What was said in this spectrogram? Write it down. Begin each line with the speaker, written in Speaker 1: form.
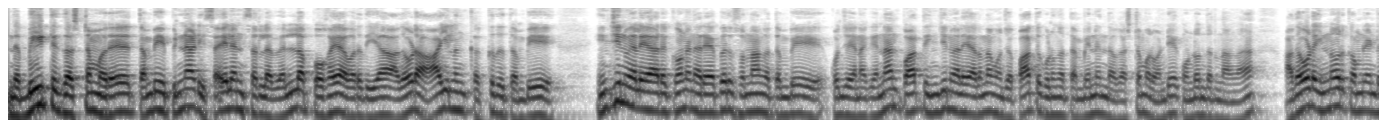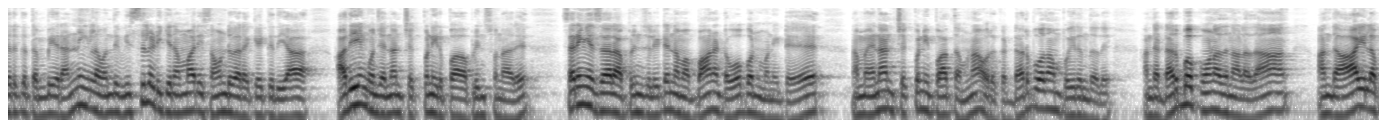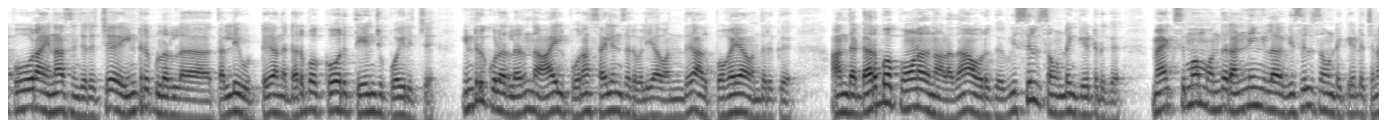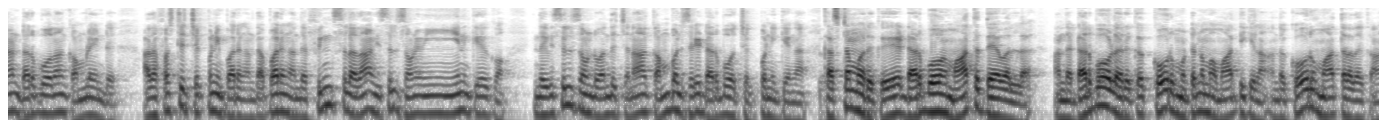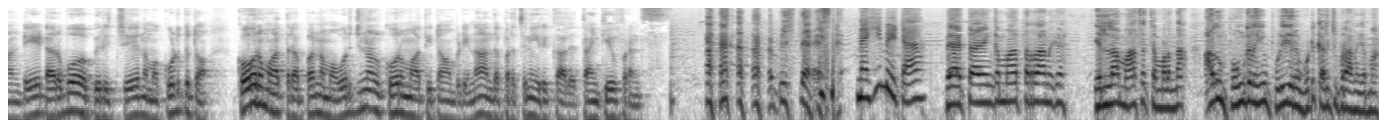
Speaker 1: இந்த beat customer தம்பி பின்னாடி சைலன்சரில் வெள்ளை புகையா வருதியா? அதோட ஆயிலும் கக்குது தம்பி. இன்ஜின் வேலையாக இருக்கும்னு நிறைய பேர் சொன்னாங்க தம்பி. கொஞ்சம் எனக்கு என்னன்னு பார்த்து இன்ஜின் வேலையாக இருந்தால் கொஞ்சம் பார்த்து கொடுங்க தம்பின்னு இந்த கஸ்டமர் வண்டியை கொண்டு வந்திருந்தாங்க. அதோட இன்னொரு கம்ப்ளைண்ட் இருக்குது தம்பி. ரன்னிங்கில் வந்து விசில் அடிக்கிற மாதிரி சவுண்டு வேறு கேட்குதியா அதையும் கொஞ்சம் என்னன்னு செக் பண்ணியிருப்பா அப்படின்னு சொன்னார். சரிங்க சார் அப்படின்னு சொல்லிட்டு நம்ம பானட்டை ஓப்பன் பண்ணிவிட்டு நம்ம என்னன்னு செக் பண்ணி பார்த்தோம்னா அவருக்கு டர்போ தான் போயிருந்தது. அந்த டர்போ போனதுனால தான் அந்த ஆயிலை பூரா என்ன செஞ்சிருச்சு? இன்டர்கூலரில் தள்ளி விட்டு அந்த டர்போ கோர் தேஞ்சு போயிருச்சு. இன்டர்கூலர்ல இருந்து ஆயில் பூரா சைலன்சர் வழியாக வந்து அது புகையாக வந்திருக்கு. அந்த டர்போ போனதுனால தான் அவருக்கு விசில் சவுண்டும் கேட்டிருக்கு. மேக்ஸிமம் வந்து ரன்னிங்கில் விசில் சவுண்டு கேட்டுச்சுன்னா டர்போ தான் கம்ப்ளைண்ட்டு அதை ஃபஸ்ட்டு செக் பண்ணி பாருங்கள் அந்த பாருங்கள் அந்த ஃபிங்ஸில் தான் விசில் சவுண்ட் வீன்னு கேட்கும் இந்த விசில் சவுண்டு வந்துச்சுன்னா கம்பல்சரி டர்போவை செக் பண்ணிக்கோங்க. கஸ்டமருக்கு டர்போவை மாற்ற தேவையில்ல. அந்த டர்போவில் இருக்க கோர் மட்டும் நம்ம மாற்றிக்கலாம் அந்த கோர் மாற்றுறதுக்காண்டி டர்போவை பிரித்து நம்ம கொடுத்துட்டோம். கோர் மாற்றுறப்ப நம்ம ஒரிஜினல் கோர் மாற்றிட்டோம் அப்படின்னா அந்த பிரச்சனை இருக்காது. தேங்க்யூ ஃப்ரெண்ட்ஸ்
Speaker 2: நகி பேட்டா?
Speaker 3: பேட்டா எங்கம்மா தர்றானுங்க எல்லாம் மாச சம்பளம் தான் அதுவும் பொங்கலையும் புளியரையும் போட்டு கழிச்சு போறானுங்கம்மா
